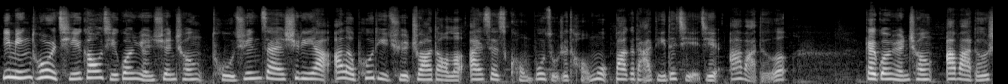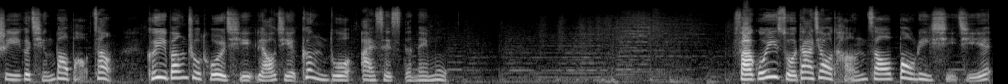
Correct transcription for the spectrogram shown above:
一名土耳其高级官员宣称，土军在叙利亚阿勒颇地区抓到了 ISIS 恐怖组织头目巴格达迪的姐姐阿瓦德。该官员称，阿瓦德是一个情报宝藏，可以帮助土耳其了解更多 ISIS 的内幕。法国一所大教堂遭暴力洗劫。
